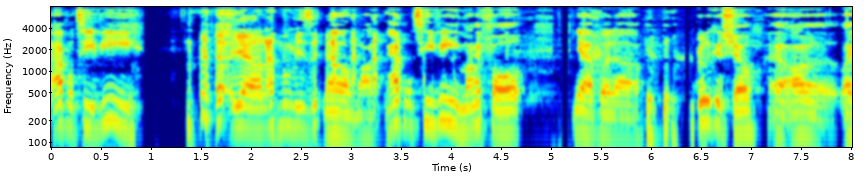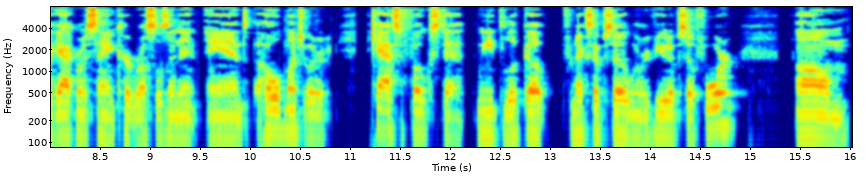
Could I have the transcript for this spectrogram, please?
Apple TV. yeah, on Apple Music. no, on Apple TV. My fault. Yeah, but uh, really good show. Uh, uh, like Akron was saying, Kurt Russell's in it, and a whole bunch of other cast of folks that we need to look up for next episode when we reviewed episode four. Um,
